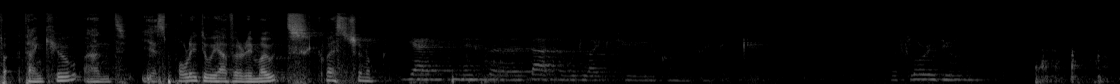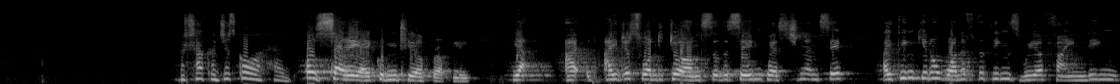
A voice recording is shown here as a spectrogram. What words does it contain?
Thank Thank you. And yes, Polly, do we have a remote question? Yes, Ms. Datta I would like to comment, I think. The floor is yours. Bishakha, just go ahead. Oh, sorry, I couldn't hear properly. Yeah, I, I just wanted to answer the same question and say, I think, you know, one of the things we are finding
